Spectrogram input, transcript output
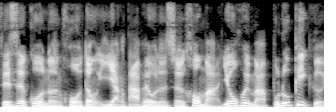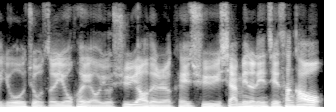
这次的过年活动一样搭配我的折扣码优惠码 Blue Pig 有九折优惠哦，有需要的人可以去下面的链接参考哦。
